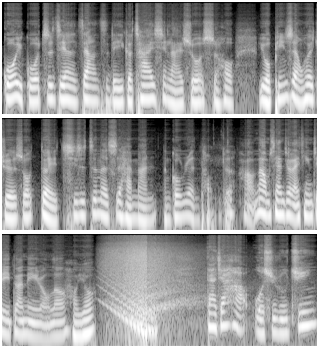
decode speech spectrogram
国与国之间的这样子的一个差异性来说的时候，有评审会觉得说，对，其实真的是还蛮能够认同的。好，那我们现在就来听这一段内容喽。好哟，大家好，我是如君。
